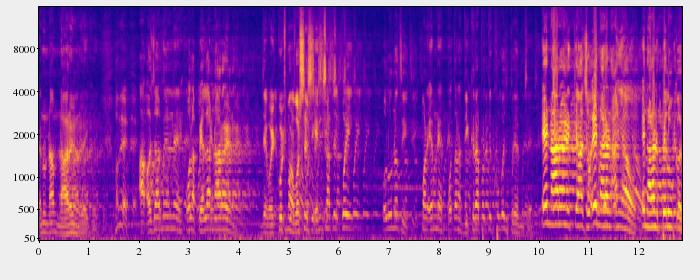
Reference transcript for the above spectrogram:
એનું નામ નારાયણ રાખ્યું હવે આ અજામિલને ઓલા પહેલા નારાયણ જે વૈકુંઠમાં વસે છે, એની સાથે કોઈ ઓલું નથી, પણ એમને પોતાના દીકરા પ્રત્યે ખૂબ જ પ્રેમ છે. એ નારાયણ ક્યાં છો? એ નારાયણ અહીંયા આવો. એ નારાયણ પેલું કર.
